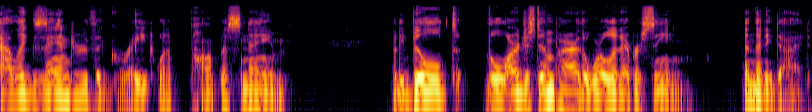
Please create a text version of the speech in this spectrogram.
Alexander the Great? What a pompous name but he built the largest empire the world had ever seen. And then he died,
